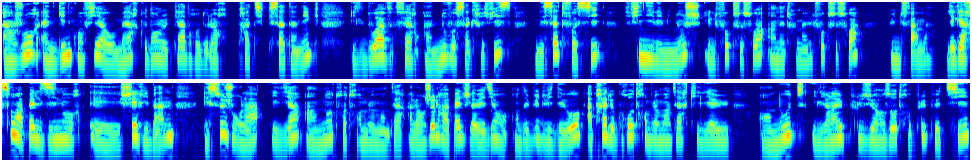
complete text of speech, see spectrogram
Un jour, Engin confie à Homer que dans le cadre de leur pratique satanique, ils doivent faire un nouveau sacrifice, mais cette fois-ci, fini les minouches, il faut que ce soit un être humain, il faut que ce soit une femme. Les garçons appellent Zinour et Sheriban, et ce jour-là, il y a un autre tremblement de terre. Alors je le rappelle, je l'avais dit en, en, début de vidéo, après le gros tremblement de terre qu'il y a eu en août, il y en a eu plusieurs autres plus petits,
